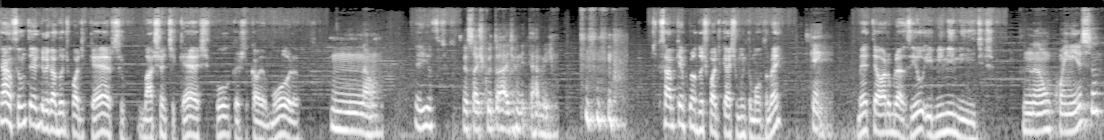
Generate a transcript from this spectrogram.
Ah, você não tem agregador de podcast, Bastante Cast, Poucas, do Cauê Moura? Não. É isso. Eu só escuto a Rádio Unitar mesmo. Sabe quem produz podcast muito bom também? Quem? Meteoro Brasil e Mimimides. Não conheço.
